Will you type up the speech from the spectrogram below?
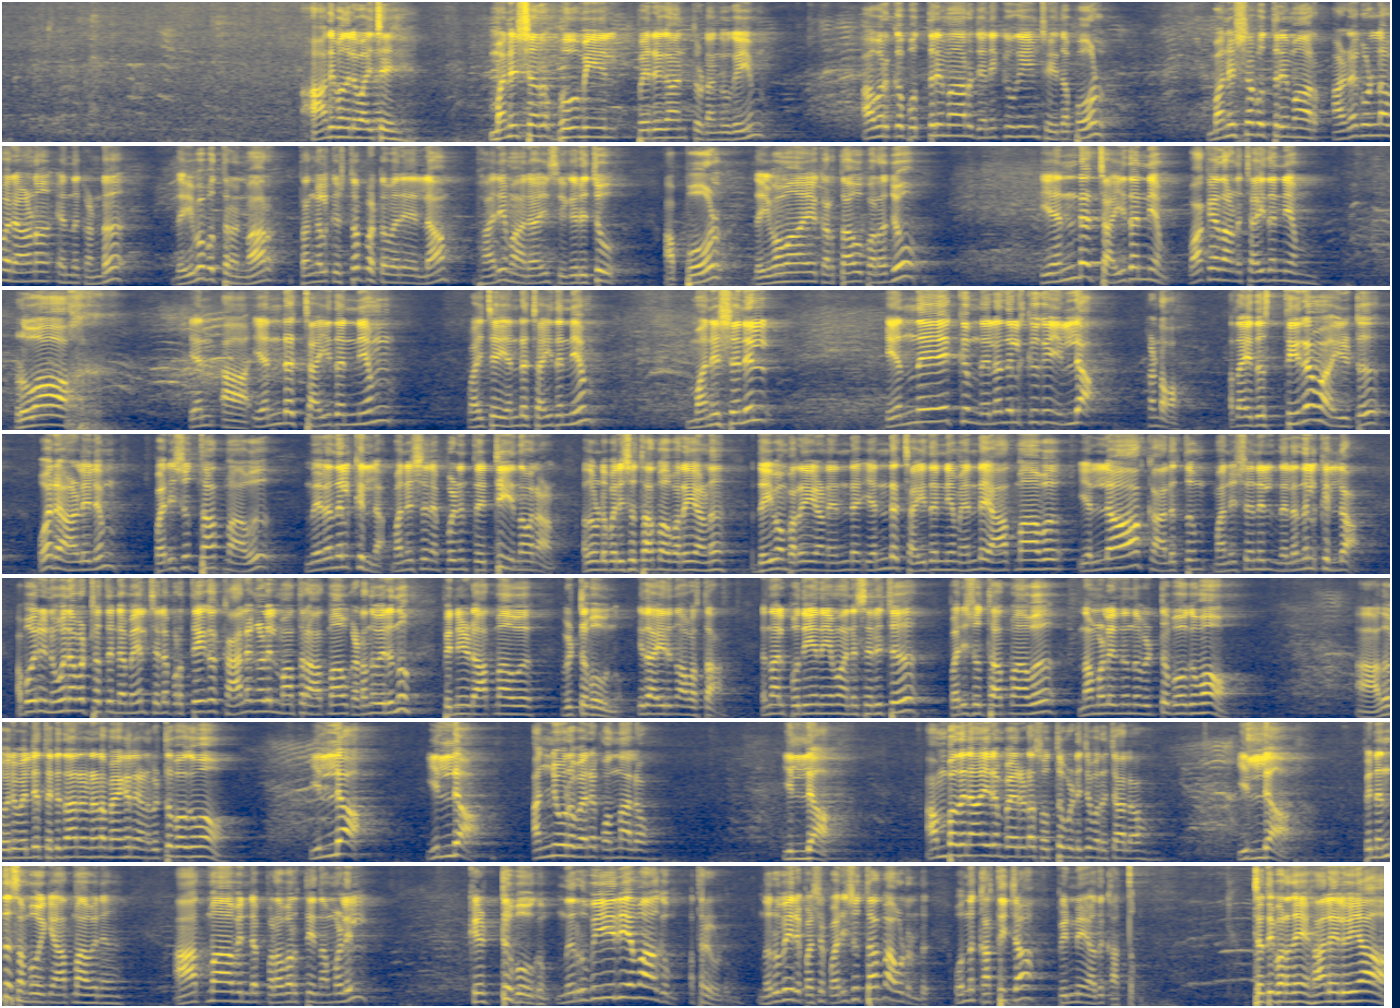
ആദ്യം മുതൽ വായിച്ചേ. മനുഷ്യർ ഭൂമിയിൽ പെരുകാൻ തുടങ്ങുകയും അവർക്ക് പുത്രിമാർ ജനിക്കുകയും ചെയ്തപ്പോൾ മനുഷ്യപുത്രിമാർ അഴകുള്ളവരാണ് എന്ന് കണ്ട് ദൈവപുത്രന്മാർ തങ്ങൾക്ക് ഇഷ്ടപ്പെട്ടവരെയെല്ലാം ഭാര്യമാരായി സ്വീകരിച്ചു. അപ്പോൾ ദൈവമായ കർത്താവ് പറഞ്ഞു എന്റെ ചൈതന്യം വാക്കേതാണ് ചൈതന്യം? റുവാഹ്. എൻ ആ എന്റെ ചൈതന്യം വായിച്ചേ എന്റെ ചൈതന്യം മനുഷ്യനിൽ എന്നേക്കും നിലനിൽക്കുകയില്ല. കണ്ടോ? അതായത് സ്ഥിരമായിട്ട് ഒരാളിലും പരിശുദ്ധാത്മാവ് നിലനിൽക്കില്ല. മനുഷ്യൻ എപ്പോഴും തെറ്റ് ചെയ്യുന്നവനാണ്. അതുകൊണ്ട് പരിശുദ്ധാത്മാവ് പറയുകയാണ് ദൈവം പറയുകയാണ് എന്റെ എന്റെ ചൈതന്യം എന്റെ ആത്മാവ് എല്ലാ കാലത്തും മനുഷ്യനിൽ നിലനിൽക്കില്ല. അപ്പോൾ ഒരു ന്യൂനപക്ഷത്തിന്റെ മേൽ ചില പ്രത്യേക കാലങ്ങളിൽ മാത്രം ആത്മാവ് കടന്നു വരുന്നു. പിന്നീട് ആത്മാവ് വിട്ടുപോകുന്നു. ഇതായിരുന്നു അവസ്ഥ. എന്നാൽ പുതിയ നിയമം അനുസരിച്ച് പരിശുദ്ധാത്മാവ് നമ്മളിൽ നിന്ന് വിട്ടുപോകുമോ? ആ അത് ഒരു വലിയ തെറ്റിദ്ധാരണയുടെ മേഖലയാണ്. വിട്ടുപോകുമോ? ഇല്ല ഇല്ല. അഞ്ഞൂറ് പേരെ കൊന്നാലോ? ഇല്ല. അമ്പതിനായിരം പേരുടെ സ്വത്ത് പിടിച്ചു പറിച്ചാലോ? ഇല്ല. പിന്നെ എന്ത് സംഭവിക്കും ആത്മാവിന്? ആത്മാവിന്റെ പ്രവൃത്തി നമ്മളിൽ കെട്ടുപോകും നിർവീര്യമാകും. അത്രയേ ഉള്ളൂ. നിർവീര്യം പക്ഷെ പരിശുദ്ധാത്മ അവിടെ ഉണ്ട് ഒന്ന് കത്തിച്ചാൽ പിന്നെ അത് കത്തും. ചെത്തി പറഞ്ഞേ ഹാലേ ലുയാ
